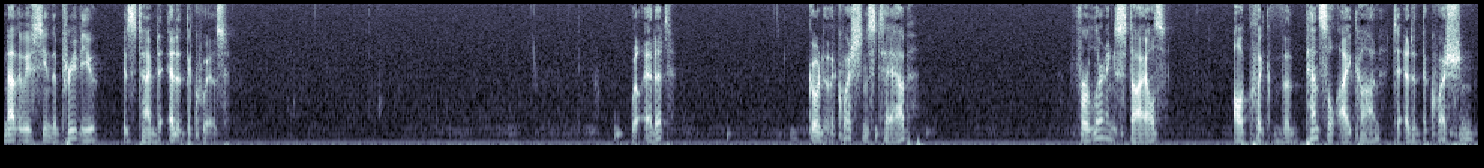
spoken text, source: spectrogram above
Now that we've seen the preview, it's time to edit the quiz. We'll edit, go to the Questions tab. For learning styles, I'll click the pencil icon to edit the question,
